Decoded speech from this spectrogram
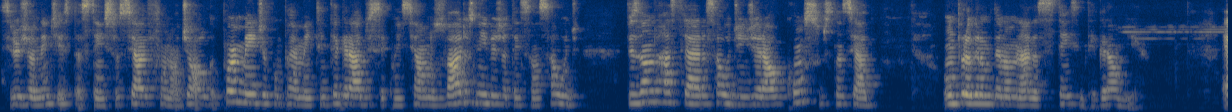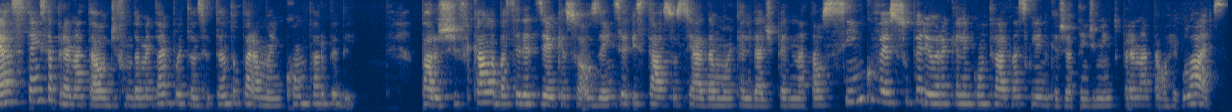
cirurgião dentista, assistente social e fonoaudióloga, por meio de acompanhamento integrado e sequencial nos vários níveis de atenção à saúde, visando rastrear a saúde em geral consubstanciado, um programa denominado Assistência Integral Mulher. É a assistência pré-natal de fundamental importância tanto para a mãe como para o bebê. Para justificá-la, bastaria dizer que a sua ausência está associada à mortalidade perinatal cinco vezes superior àquela encontrada nas clínicas de atendimento pré-natal regulares.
